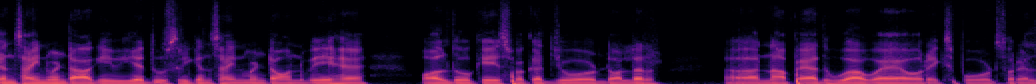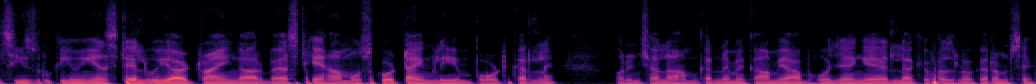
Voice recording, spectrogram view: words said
कंसाइनमेंट आ गई हुई है, दूसरी कंसाइनमेंट ऑन वे है ऑल दो के इस वक्त जो डॉलर नापैद हुआ हुआ है और एक्सपोर्ट्स और एलसीज रुकी हुई हैं still we are trying our best कि हम उसको टाइमली इंपोर्ट कर लें और इन हम करने में कामयाब हो जाएँगे अल्लाह के फजल करम से।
